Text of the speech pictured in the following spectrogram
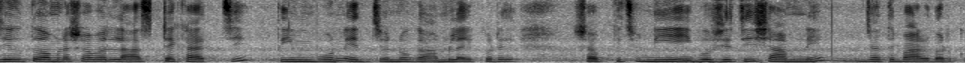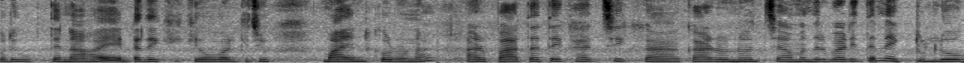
যেহেতু আমরা সবার লাস্টে খাচ্ছি, তিন বোন, এর জন্য গামলায় করে সব কিছু নিয়েই বসেছি সামনে, যাতে বারবার করে উঠতে না হয়। এটা দেখে কেউ আবার কিছু মাইন্ড করো না। আর পাতাতে খাচ্ছি কারণ হচ্ছে আমাদের বাড়িতে না একটু লোক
